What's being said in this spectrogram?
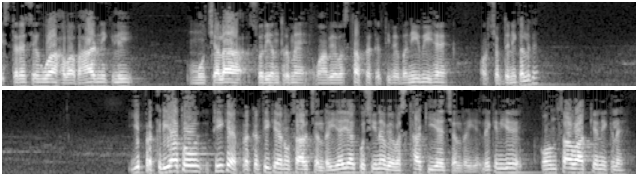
इस तरह से हुआ, हवा बाहर निकली, मुँह चला स्वर यंत्र में, वहाँ व्यवस्था प्रकृति में बनी हुई है और शब्द निकल गए। ये प्रक्रिया तो ठीक है, प्रकृति के अनुसार चल रही है या कुछ ही ने, व्यवस्था की है, चल रही है, लेकिन ये कौन सा वाक्य निकले?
